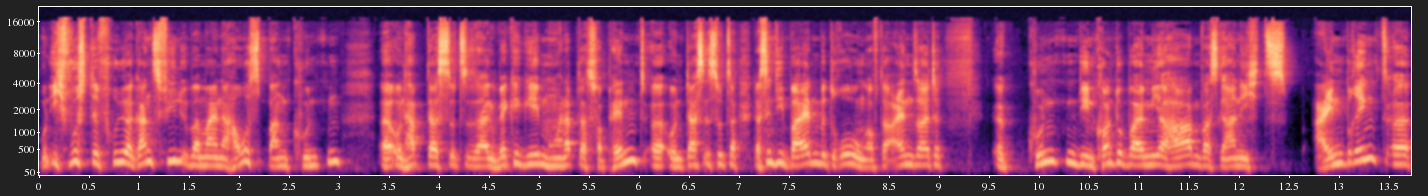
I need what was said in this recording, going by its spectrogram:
Und ich wusste früher ganz viel über meine Hausbankkunden äh, und habe das sozusagen weggegeben und habe das verpennt. Äh, und das ist sozusagen, das sind die beiden Bedrohungen. Auf der einen Seite Kunden, die ein Konto bei mir haben, was gar nichts einbringt, äh,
